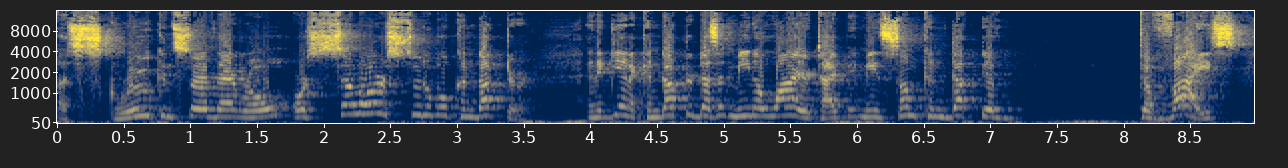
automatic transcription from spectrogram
a screw can serve that role, or similar suitable conductor. And again, a conductor doesn't mean a wire type, it means some conductive device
